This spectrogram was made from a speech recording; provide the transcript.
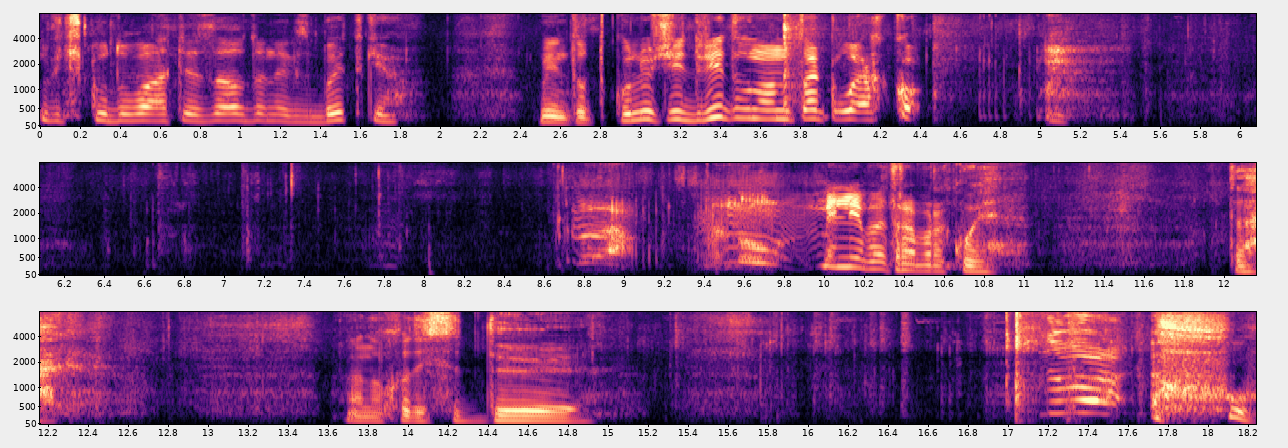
відшкодувати завданих збитків. Він тут колючий дріт, воно не так легко. Ну, міліметра бракує. Так. А ну ходи сюди. Фу.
